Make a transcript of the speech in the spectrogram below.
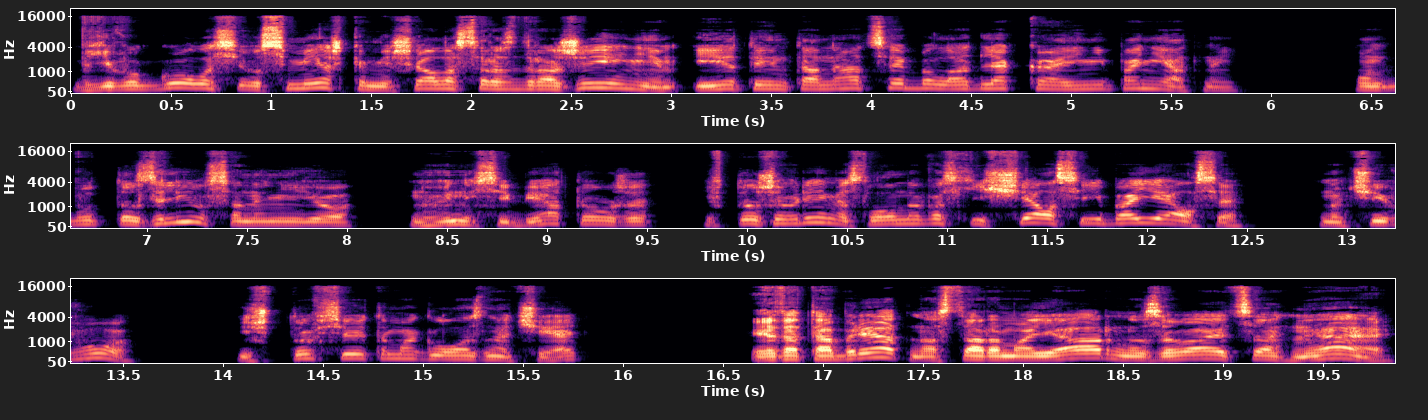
В его голосе усмешка мешала с раздражением, и эта интонация была для Каи непонятной. Он будто злился на нее, но и на себя тоже, и в то же время словно восхищался и боялся. Но чего? И что все это могло означать? Этот обряд на старом Аяр называется Ная,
